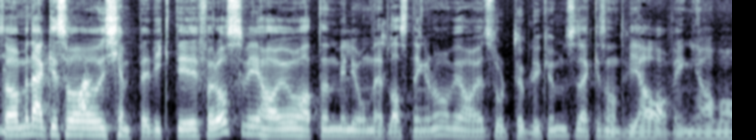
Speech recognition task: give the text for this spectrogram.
Så, men det er ikke så kjempeviktig for oss. Vi har jo hatt en million nedlastninger nå, og vi har jo et stort publikum, så det er ikke sånn at vi er avhengig av å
